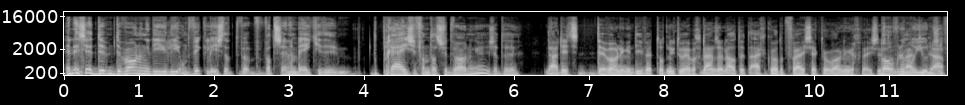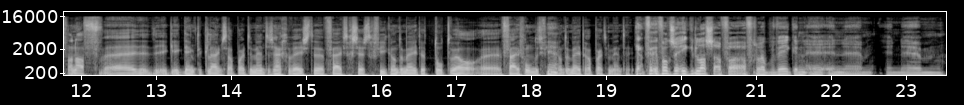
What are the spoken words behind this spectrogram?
En is het de, de woningen die jullie ontwikkelen, is dat, wat zijn een beetje de, de prijzen van dat soort woningen? Is dat de... Nou, dit, de woningen die we tot nu toe hebben gedaan... zijn altijd eigenlijk wel de vrije sector woningen geweest. Dus Boven een miljoen? Ja, vanaf, uh, ik, ik denk de kleinste appartementen zijn geweest... Uh, 50, 60 vierkante meter tot wel uh, eh, 500 vierkante ja. meter appartementen. Ja. Ik, vond ze, ik las af, afgelopen week een, eh, een, een, een, um,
